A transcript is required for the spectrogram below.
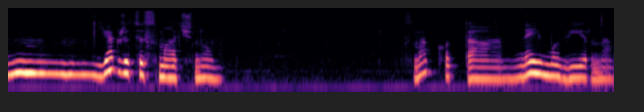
М, Як же це смачно. Смакота, неймовірна.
